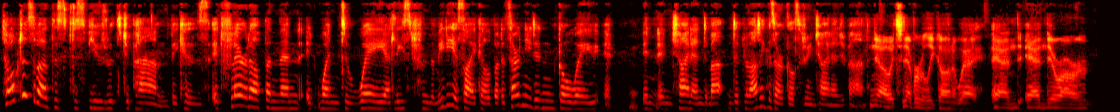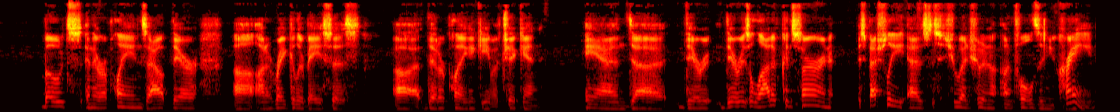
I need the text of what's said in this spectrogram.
Talk to us about this dispute with Japan because it flared up and then it went away, at least from the media cycle, but it certainly didn't go away in, in, in China and diplomatic circles between China and Japan. No, it's never really gone away, and and there are boats and there are planes out there uh, on a regular basis uh, that are playing a game of chicken, and uh, there there is a lot of concern, especially as the situation unfolds in Ukraine,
